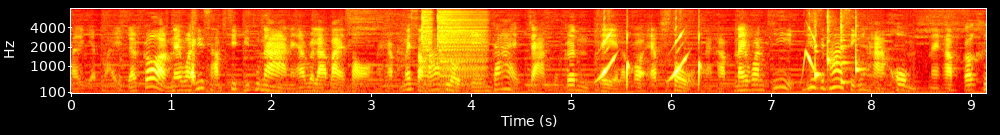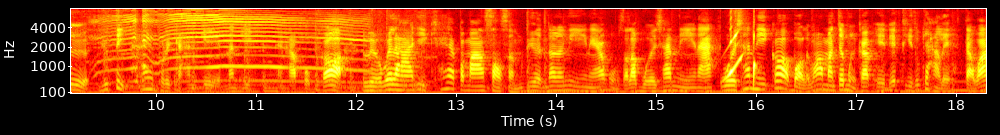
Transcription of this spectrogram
รายละเอียดไว้ แล้วก็ในวันที่ 30 มิถุนายนนะครับเวลาบ่าย2นะครับไม่สามารถโหลดเกมได้จาก Google Play แล้วก็ App Store นะครับในวันที่ 25 สิงหาคมนะครับก็คือยุติให้บริการเกมนั่นเองนะครับผมก็เหลือเวลาอีกแค่ประมาณ 2-3 เดือนเท่านั้นเองนะครับผมสำหรับเวอร์ชันนี้นะเวอร์ชันนี้ก็บอกเลยว่ามันจะเหมือนกับ NFT ทุกอย่างเลย แต่ว่า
